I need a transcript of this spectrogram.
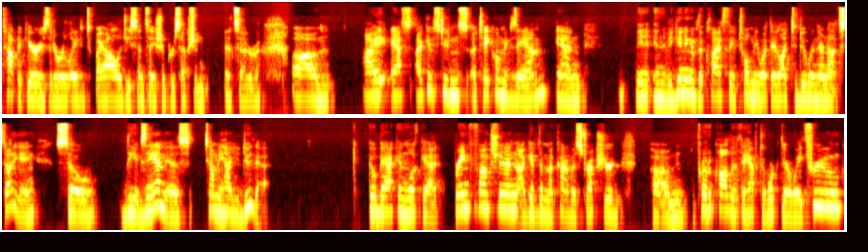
topic areas that are related to biology, sensation, perception, etc. Um, I ask, I give students a take home exam, and in the beginning of the class, they've told me what they like to do when they're not studying. So the exam is tell me how you do that. Go back and look at brain function. I give them a kind of a structured um, protocol that they have to work their way through.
